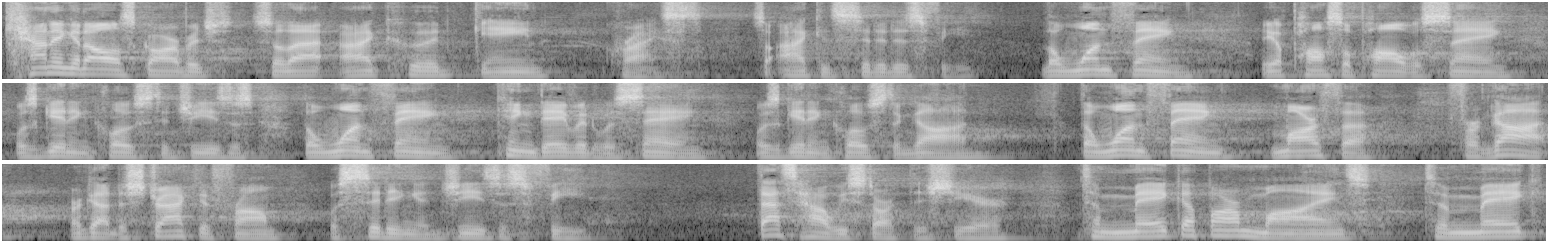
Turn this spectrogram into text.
counting it all as garbage, so that I could gain Christ, so I could sit at his feet. The one thing the Apostle Paul was saying was getting close to Jesus. The one thing King David was saying was getting close to God. The one thing Martha forgot or got distracted from was sitting at Jesus' feet. That's how we start this year to make up our minds to make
